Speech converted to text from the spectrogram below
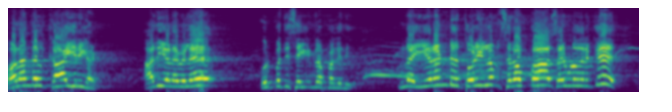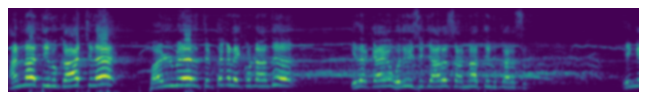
பழங்கள் காய்கறிகள் அதிக அளவில் உற்பத்தி செய்கின்ற பகுதி. இந்த இரண்டு தொழிலும் சிறப்பாக செயல்படுவதற்கு அண்ணா திமுக ஆட்சியில் பல்வேறு திட்டங்களை கொண்டாந்து இதற்காக உதவி செஞ்ச அரசு அண்ணா திமுக அரசு. இங்க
